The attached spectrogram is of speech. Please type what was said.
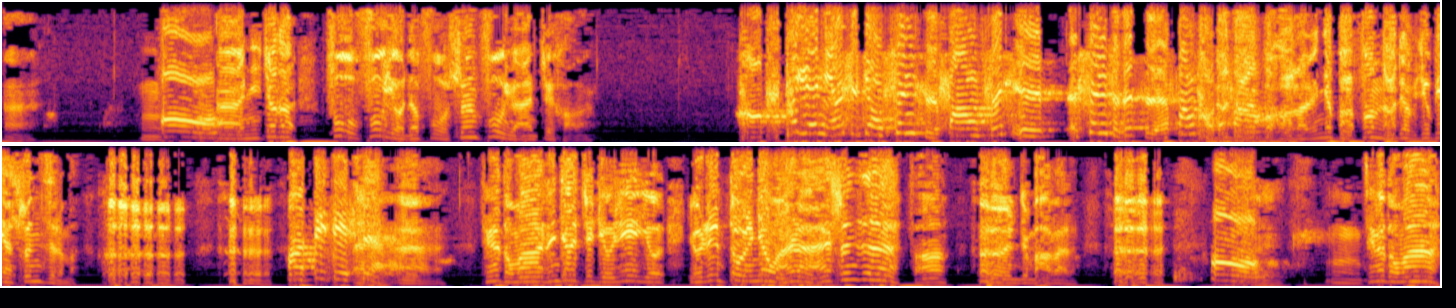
嗯。嗯，哦啊、你叫他富富有的富，孙富源最好了。好，他原名是叫孙子方，子呃孙子的子，芳草的那当然不。好了，人家把方拿掉，不就变孙子了吗？啊，对对 是。哎哎，听得懂吗？人家就有人有有人逗人家玩了，哎，孙子方，呵呵 你就麻烦了。呵呵呵哦嗯嗯，听得懂吗？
